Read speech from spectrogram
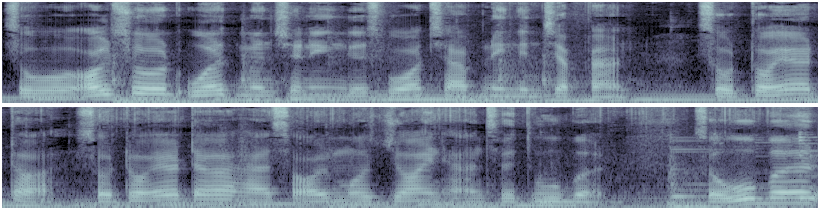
So also worth mentioning is what's happening in Japan. So Toyota, so Toyota has almost joined hands with Uber. So Uber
